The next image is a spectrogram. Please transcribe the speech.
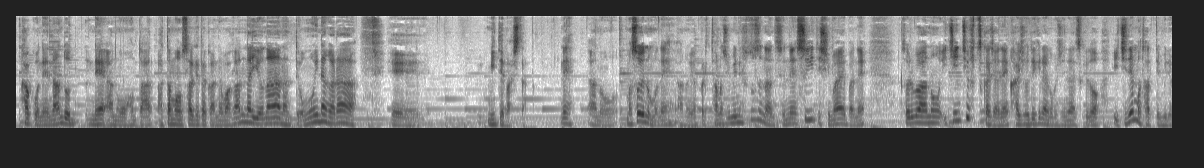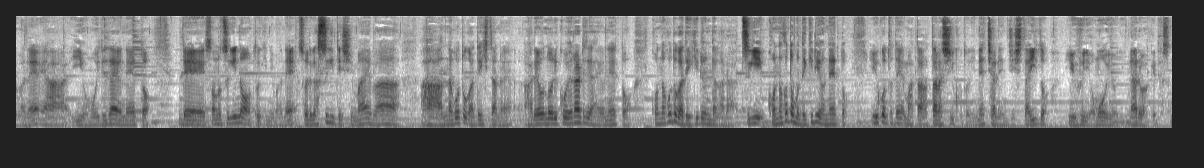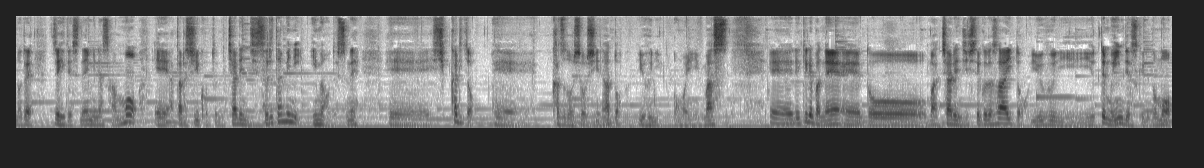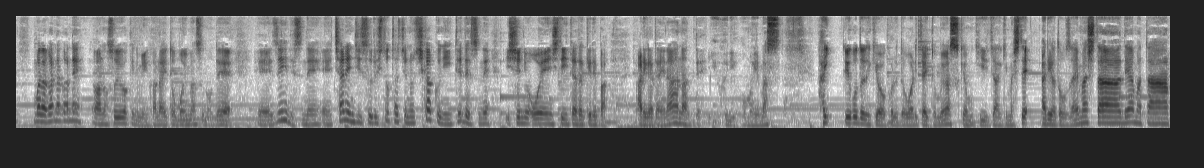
過去ね、何度ね、あの、本当頭を下げたかね、わかんないよななんて思いながら、えー、見てました。ね、あの、まあ、そういうのもね、あの、やっぱり楽しみの一つなんですよね。過ぎてしまえばね、それはあの、1日2日じゃね、解消できないかもしれないですけど、1年も経ってみればね、いや、いい思い出だよね、と。で、その次の時にはね、それが過ぎてしまえば、ああ、あんなことができたね、あれを乗り越えられたよね、と。こんなことができるんだから、次、こんなこともできるよね、ということで、また新しいことにね、チャレンジしたいというふうに思うようになるわけですので、ぜひですね、皆さんも、えー、新しいことにチャレンジするために、今をですね、えー、しっかりと、えー活動してほしいなというふうに思います。えー、できればね、えーとまあ、チャレンジしてくださいというふうに言ってもいいんですけれども、まあ、なかなかねあのそういうわけにもいかないと思いますので、えー、ぜひですねチャレンジする人たちの近くにいてですね一緒に応援していただければありがたいななんていうふうに思います。はいということで今日はこれで終わりたいと思います。今日も聞いていただきましてありがとうございました。ではまた。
